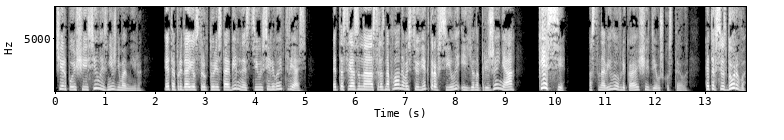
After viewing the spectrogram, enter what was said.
черпающие силы из Нижнего мира. Это придает структуре стабильность и усиливает вязь. Это связано с разноплановостью векторов силы и ее напряжения, а... «Кэсси!» — остановила увлекающую девушку Стелла. «Это все здорово,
